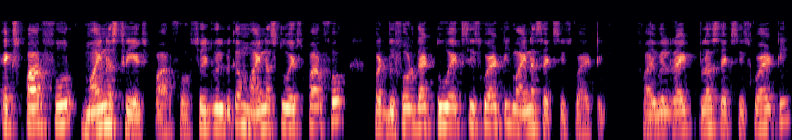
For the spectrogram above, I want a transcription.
x power 4 minus 3x power 4. So it will become minus 2x power 4. But before that 2x square t minus x square t. So I will write plus x square t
